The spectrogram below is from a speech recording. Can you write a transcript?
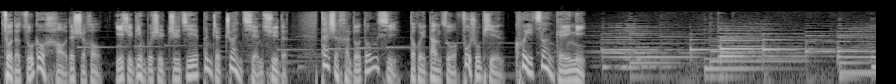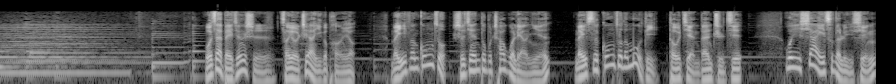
做得足够好的时候，也许并不是直接奔着赚钱去的，但是很多东西都会当做附属品馈赠给你。我在北京时曾有这样一个朋友，每一份工作时间都不超过两年，每次工作的目的都简单直接，为下一次的旅行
